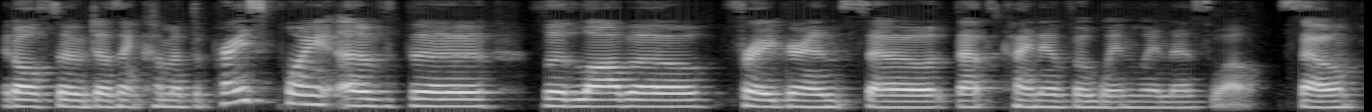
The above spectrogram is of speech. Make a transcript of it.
It also doesn't come at the price point of the Le Labo fragrance. So that's kind of a win win as well. So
